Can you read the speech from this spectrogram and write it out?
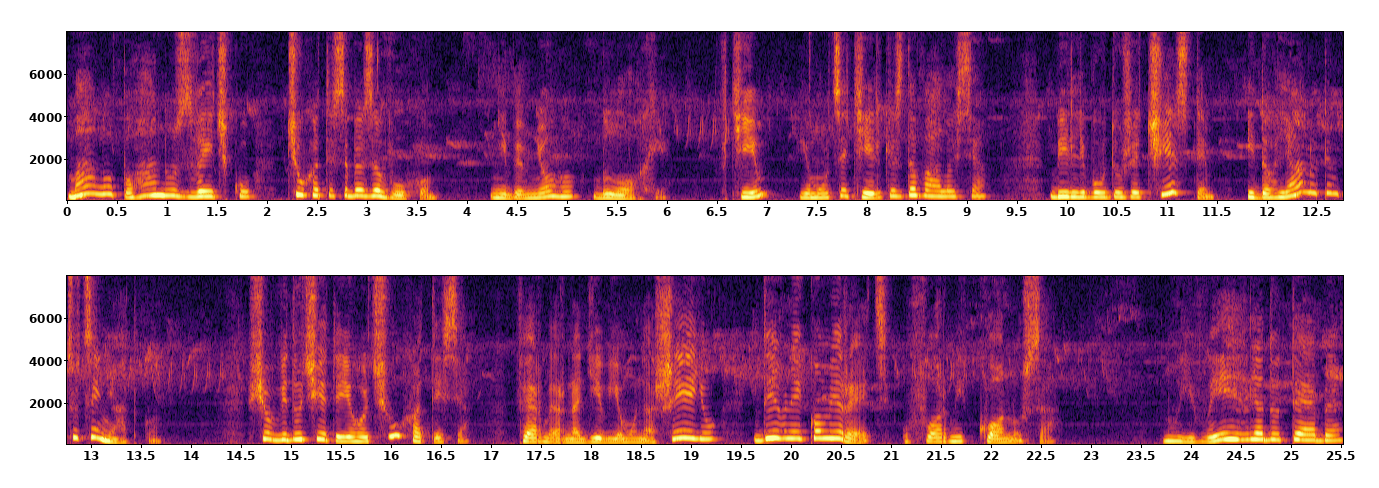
мало погану звичку чухати себе за вухом, ніби в нього блохи. Втім, йому це тільки здавалося. Біллі був дуже чистим і доглянутим цуценятком. Щоб відучити його чухатися, фермер надів йому на шию дивний комірець у формі конуса. Ну і вигляд у тебе,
